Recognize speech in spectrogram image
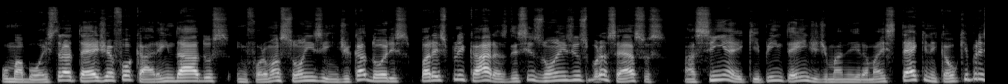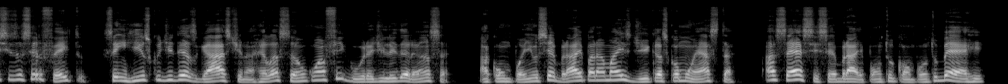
Uma boa estratégia é focar em dados, informações e indicadores para explicar as decisões e os processos. Assim, a equipe entende de maneira mais técnica o que precisa ser feito, sem risco de desgaste na relação com a figura de liderança. Acompanhe o Sebrae para mais dicas como esta. Acesse sebrae.com.br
